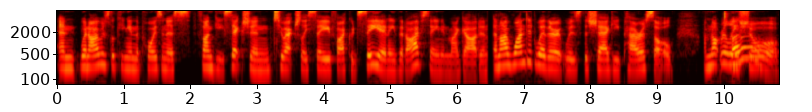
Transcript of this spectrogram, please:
And when I was looking in the poisonous fungi section to actually see if I could see any that I've seen in my garden, and I wondered whether it was the shaggy parasol I'm not really oh. sure.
